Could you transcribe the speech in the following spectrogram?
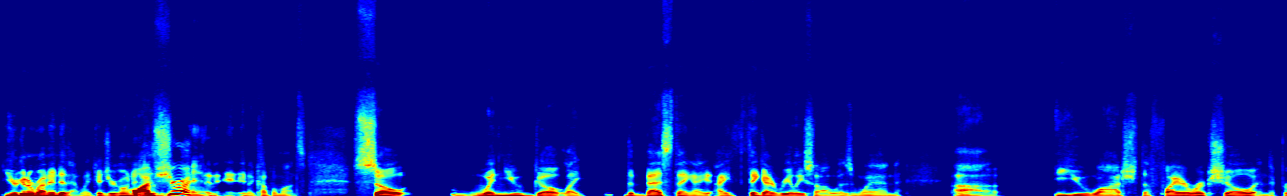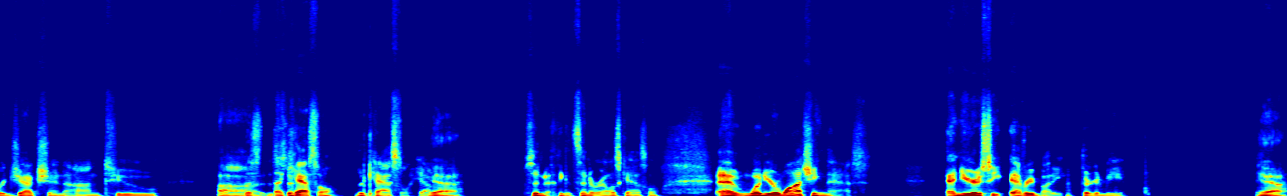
you're gonna run into that one because you're going to Oh, I'm sure I am. in- in a couple months. So when you go like the best thing I, I think I really saw was when uh you watch the fireworks show and the projection onto uh The, the Cin- castle. the castle. Yeah. Yeah. Cin- I think it's Cinderella's castle. And when you're watching that, and you're going to see everybody, they're going to be, Yeah.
